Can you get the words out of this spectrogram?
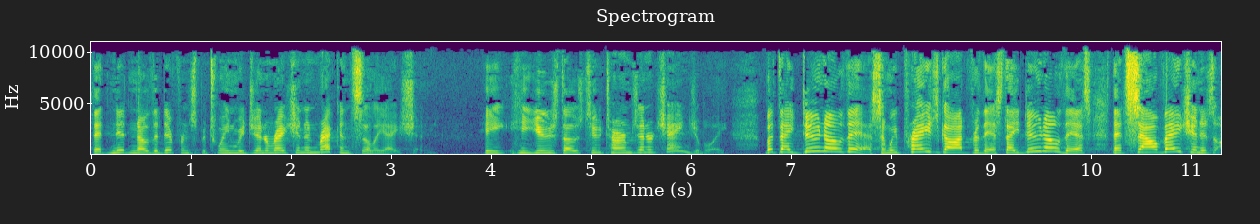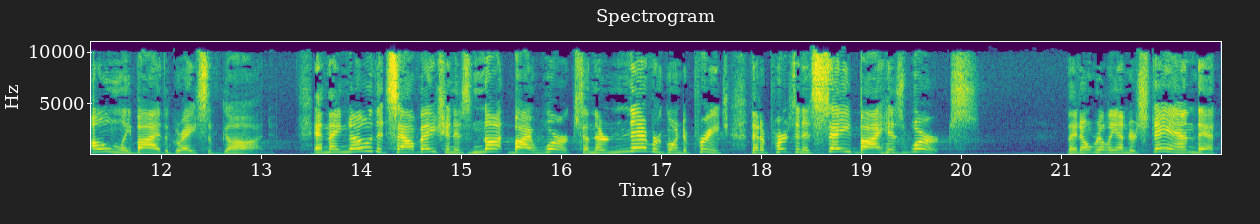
that didn't know the difference between regeneration and reconciliation. He, he used those two terms interchangeably. But they do know this, and we praise God for this. They do know this, that salvation is only by the grace of God. And they know that salvation is not by works, and they're never going to preach that a person is saved by his works. They don't really understand that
